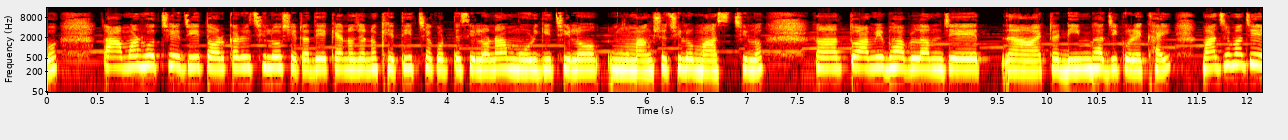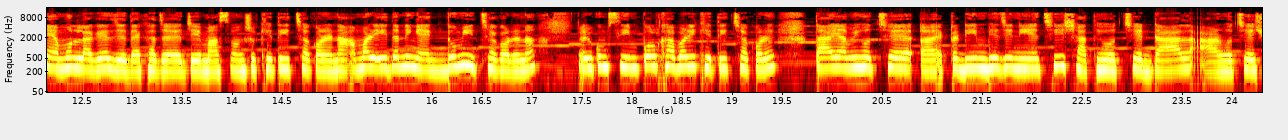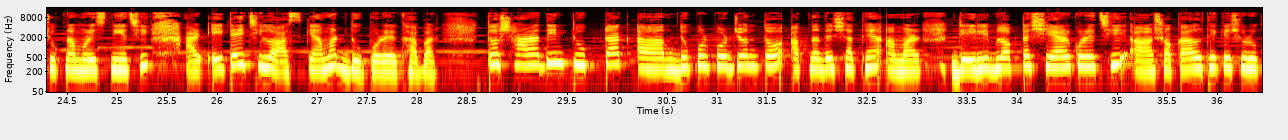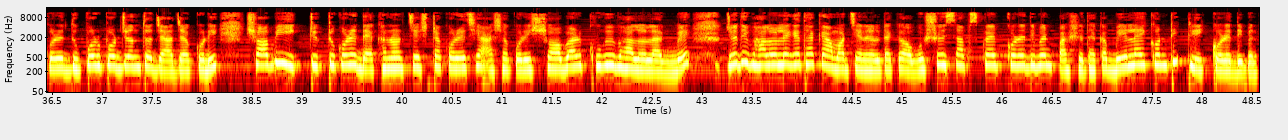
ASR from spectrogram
তো আমার হচ্ছে যে তরকারি ছিল সেটা দিয়ে কেন যেন খেতে ইচ্ছা করতেছিল না। মুরগি ছিল মাংস ছিল, মাছ ছিল। তো আমি ভাবলাম যে একটা ডিম ভাজি করে খাই। মাঝে মাঝে এমন লাগে যে দেখা যায় যে মাছ, মাংস খেতে ইচ্ছা করে না। আমার এই দানিং একদমই ইচ্ছা করে না। এরকম সিম্পল খাবারই খেতে ইচ্ছা করে। তাই আমি হচ্ছে একটা ডিম ভেজে নিয়েছি। সাথে হচ্ছে ডাল আর হচ্ছে শুকনা মরিচ নিয়েছি। আর এটাই ছিল আজকে আমার দুপুরের খাবার। তো সারাদিন টুকটাক দুপুর পর্যন্ত আপনাদের সাথে আমার ডেইলি ব্লগটা শেয়ার করেছি। সকাল থেকে শুরু করে দুপুর পর্যন্ত যা যা করি, সবই একটু একটু করে দেখানোর চেষ্টা করেছি। আশা করি সবার খুবই ভালো লাগবে। যদি ভালো লেগে থাকে, আমার চ্যানেলটাকে অবশ্যই সাবস্ক্রাইব করে দিবেন, পাশে থাকা বেল আইকনটি ক্লিক করে দিবেন।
